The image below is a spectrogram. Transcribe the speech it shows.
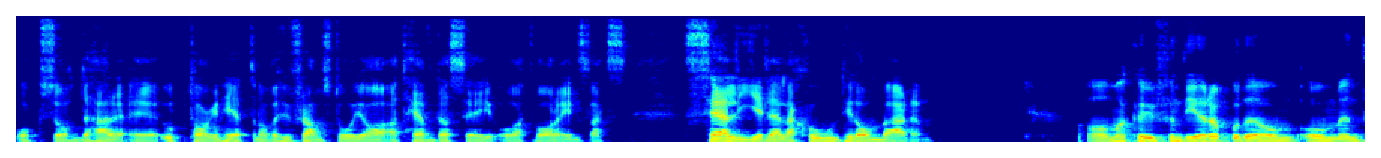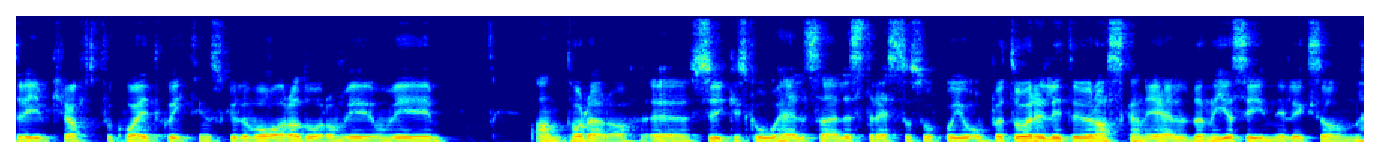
också det här eh, upptagenheten av hur framstår jag, att hävda sig och att vara i en slags säljrelation till omvärlden. Ja, man kan ju fundera på det om, om en drivkraft för quiet quitting skulle vara då om vi, om vi antar det då, eh, psykisk ohälsa eller stress och så på jobbet, då är det lite ur askan i elden att ge sig in i liksom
